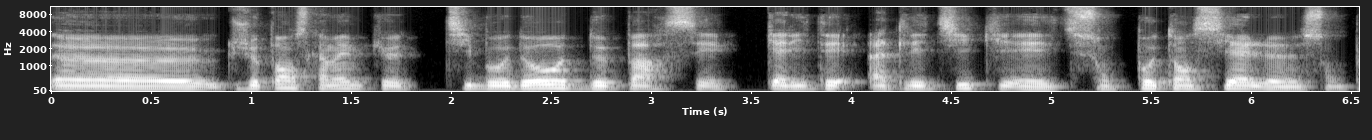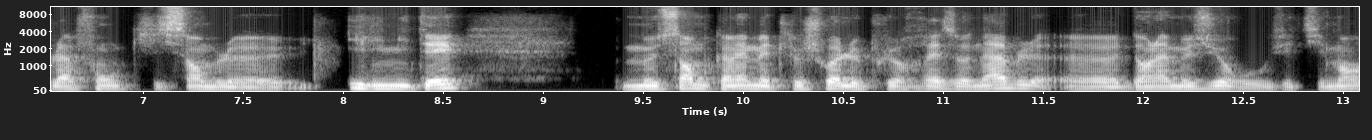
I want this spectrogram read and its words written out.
euh, je pense quand même que Thibaudot, de par ses qualités athlétiques et son potentiel, son plafond qui semble illimité, me semble quand même être le choix le plus raisonnable euh, dans la mesure où effectivement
